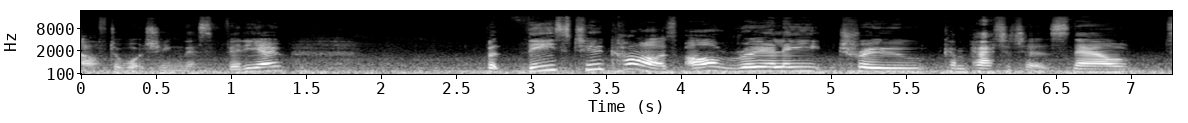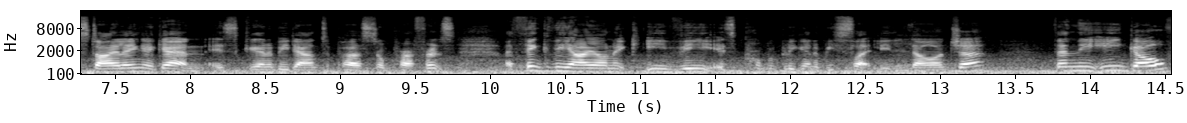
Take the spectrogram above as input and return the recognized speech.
after watching this video. But these two cars are really true competitors. Now, styling, again, is going to be down to personal preference. I think the Ioniq EV is probably going to be slightly larger than the e-Golf,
